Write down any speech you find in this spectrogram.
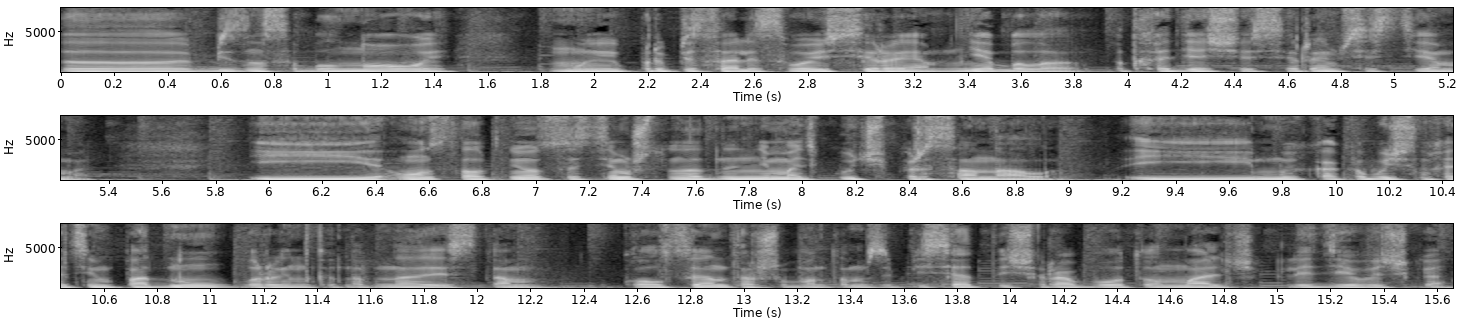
э, бизнеса был новый, мы прописали свой CRM. Не было подходящей CRM-системы. И он столкнется с тем, что надо нанимать кучу персонала. И мы, как обычно, хотим по дну рынка, там, да, если там колл-центр, чтобы он там за 50 тысяч работал, мальчик или девочка,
